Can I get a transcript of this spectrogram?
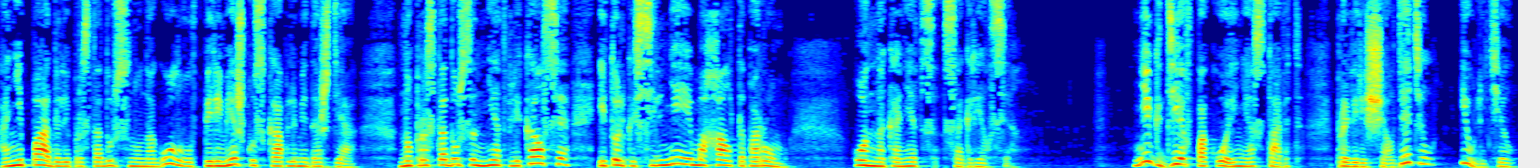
Они падали Простодурсону на голову вперемешку с каплями дождя. Но Простодурсон не отвлекался и только сильнее махал топором — он, наконец, согрелся. «Нигде в покое не оставит!» — проверещал дятел и улетел.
